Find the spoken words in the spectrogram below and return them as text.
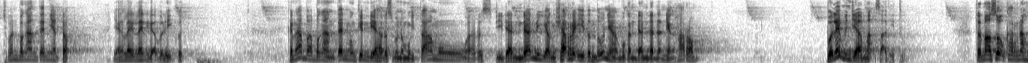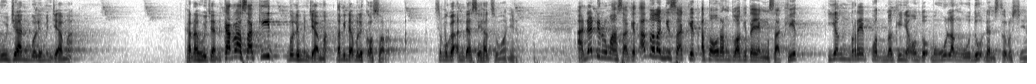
Cuman pengantinnya tok. Yang lain-lain nggak boleh ikut. Kenapa pengantin mungkin dia harus menemui tamu, harus didandani yang syar'i tentunya, bukan dandanan yang haram. Boleh menjamak saat itu. Termasuk karena hujan boleh menjamak. Karena hujan, karena sakit boleh menjamak, tapi tidak boleh kosor. Semoga anda sehat semuanya. Anda di rumah sakit atau lagi sakit atau orang tua kita yang sakit, yang repot baginya untuk mengulang wudhu dan seterusnya.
